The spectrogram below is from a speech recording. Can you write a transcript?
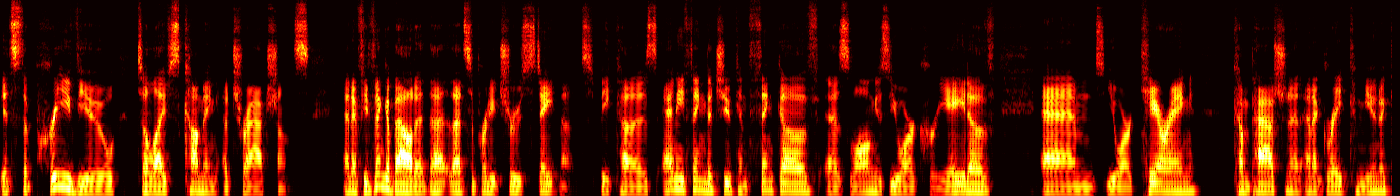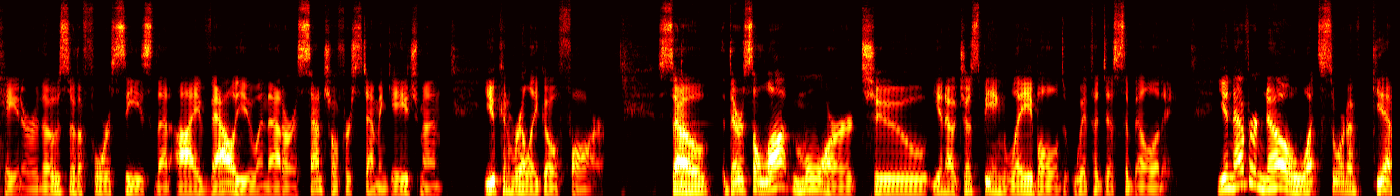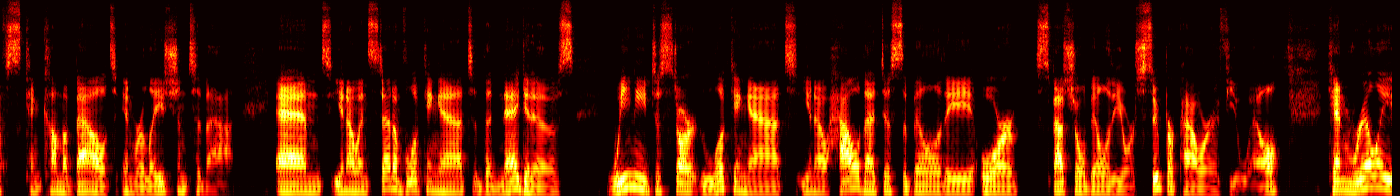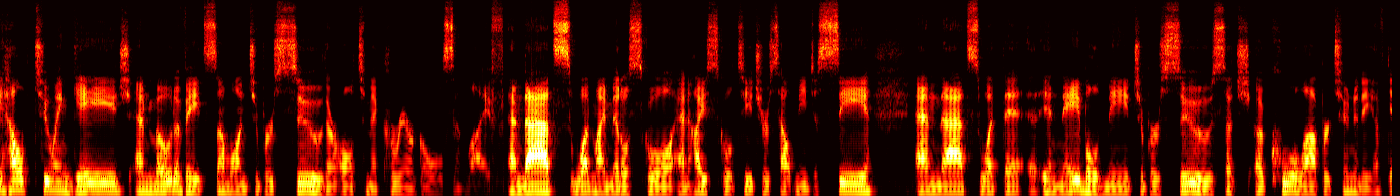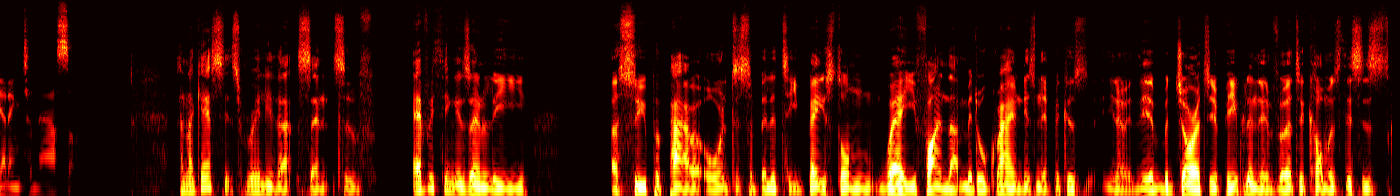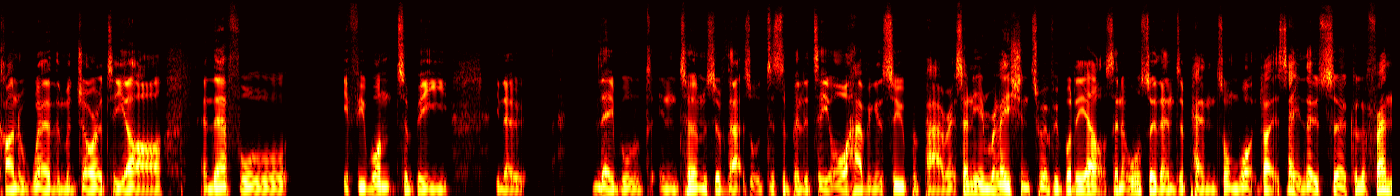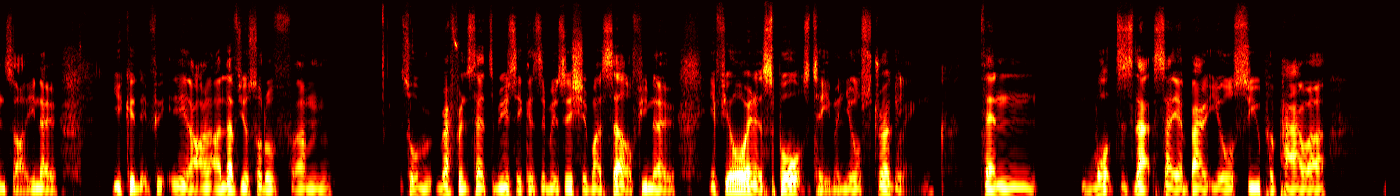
It's the preview to life's coming attractions. And if you think about it, that, that's a pretty true statement because anything that you can think of, as long as you are creative and you are caring, compassionate, and a great communicator, those are the four C's that I value and that are essential for STEM engagement. You can really go far. So there's a lot more to, you know, just being labeled with a disability. You never know what sort of gifts can come about in relation to that. And, you know, instead of looking at the negatives, we need to start looking at you know how that disability or special ability or superpower if you will can really help to engage and motivate someone to pursue their ultimate career goals in life. And that's what my middle school and high school teachers helped me to see. And that's what they, uh, enabled me to pursue such a cool opportunity of getting to nasa. And i guess it's really that sense of everything is only a superpower or a disability based on where you find that middle ground, isn't it? Because you know the majority of people in inverted commas, this is kind of where the majority are, and therefore, if you want to be, you know, labeled in terms of that sort of disability or having a superpower, it's only in relation to everybody else, and it also then depends on what, like I say, those circle of friends are. You know, you could, if you know, I, I love your sort of. um sort of reference there to music as a musician myself, you know, if you're in a sports team and you're struggling, then what does that say about your superpower?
